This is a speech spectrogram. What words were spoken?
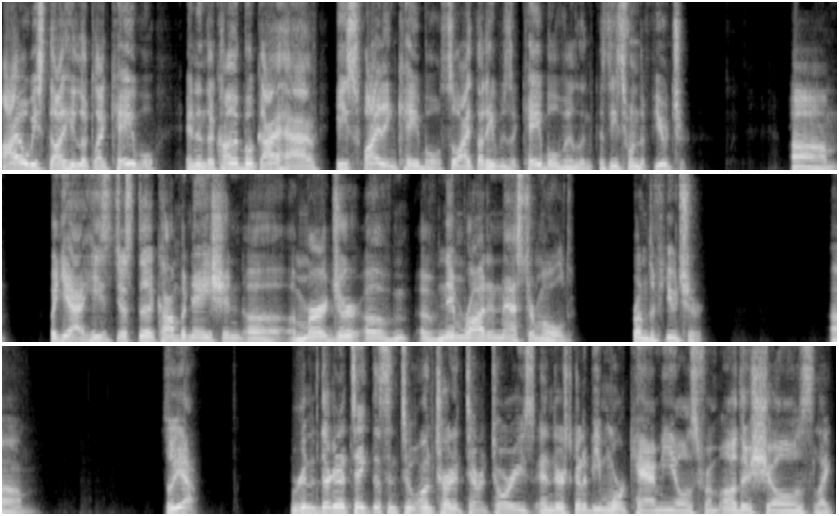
I always thought he looked like Cable, and in the comic book I have, he's fighting Cable. So I thought he was a Cable villain because he's from the future. Um, but yeah, he's just a combination, uh, a merger of of Nimrod and Master Mold from the future. Um. So yeah, we're gonna they're gonna take this into uncharted territories, and there's gonna be more cameos from other shows like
